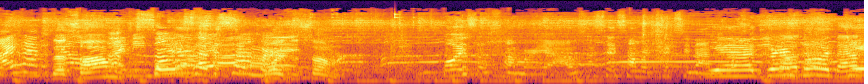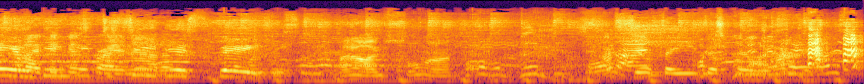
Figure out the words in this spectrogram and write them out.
I have The no- song? I mean, Boys of yeah. Summer. Boys of Summer. Boys of Summer, yeah. I was going to say Summer 69. Yeah, That's Grandpa that's Dale what I didn't think is get to Bryan see Adams. this baby. I know, I'm just holding on. I still say he's up there.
